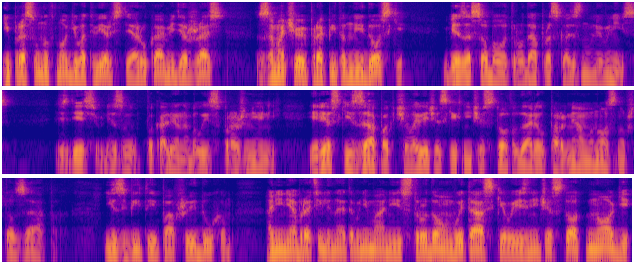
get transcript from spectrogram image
и, просунув ноги в отверстие, а руками держась за мочой пропитанные доски, без особого труда проскользнули вниз. Здесь, внизу, по колено было испражнений, и резкий запах человеческих нечистот ударил парням в нос. Ну что запах? Избитые, павшие духом, они не обратили на это внимания и с трудом, вытаскивая из нечистот ноги,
